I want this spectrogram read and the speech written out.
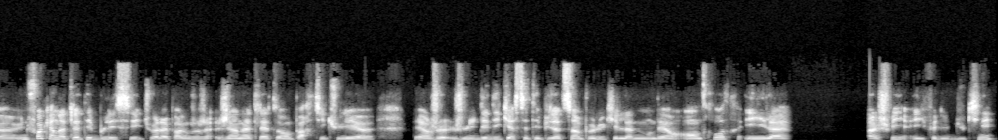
euh, une fois qu'un athlète est blessé, tu vois, là par exemple, j'ai un athlète en particulier, euh, d'ailleurs je, je lui dédicace cet épisode, c'est un peu lui qui l'a demandé en- entre autres, il a la cheville il fait du, kiné.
